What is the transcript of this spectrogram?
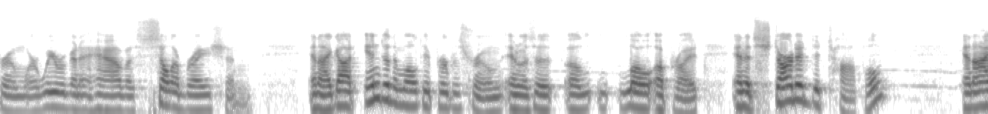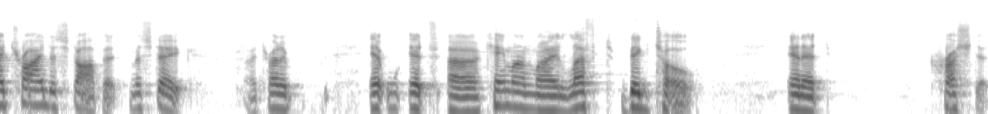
room where we were going to have a celebration. And I got into the multi-purpose room, and it was a, a low upright, and it started to topple, and I tried to stop it. Mistake. I tried to. It it uh, came on my left big toe, and it crushed it.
